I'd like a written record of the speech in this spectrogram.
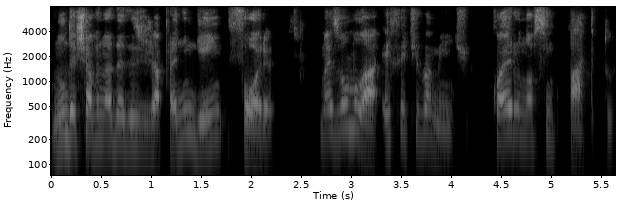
não deixava nada a desejar para ninguém fora. Mas vamos lá, efetivamente, qual era o nosso impacto,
